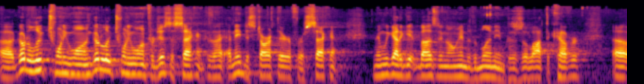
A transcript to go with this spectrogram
uh, go to Luke 21. Go to Luke 21 for just a second because I, I, need to start there for a second. And then we got to get buzzing on into the millennium because there's a lot to cover. Uh,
